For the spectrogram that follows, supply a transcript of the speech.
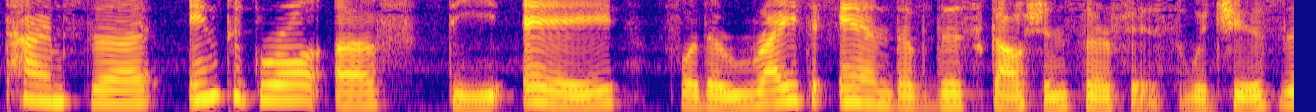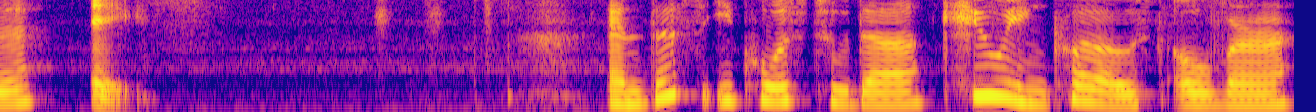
times the integral of dA for the right end of this Gaussian surface, which is A. And this equals to the Q enclosed over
